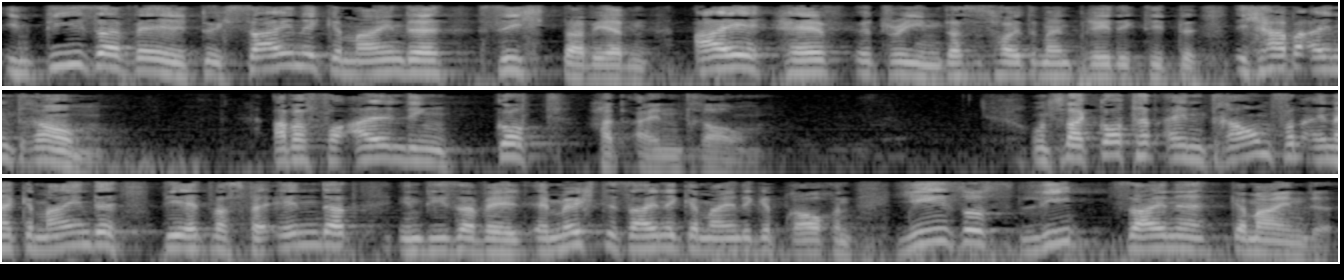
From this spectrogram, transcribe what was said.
in dieser Welt durch seine Gemeinde sichtbar werden. I have a dream. Das ist heute mein Predigtitel. Ich habe einen Traum aber vor allen Dingen Gott hat einen Traum. Und zwar Gott hat einen Traum von einer Gemeinde, die etwas verändert in dieser Welt. Er möchte seine Gemeinde gebrauchen. Jesus liebt seine Gemeinde.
